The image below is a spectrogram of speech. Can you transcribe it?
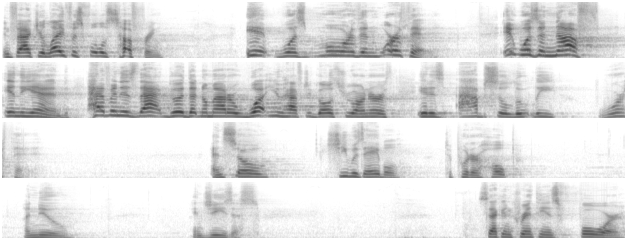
in fact, your life is full of suffering, it was more than worth it. It was enough in the end. Heaven is that good that no matter what you have to go through on earth, it is absolutely worth it. And so she was able to put her hope anew in Jesus. 2 Corinthians 4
